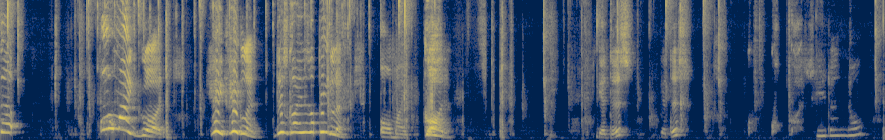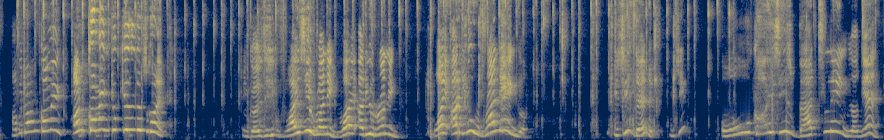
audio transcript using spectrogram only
the... Oh my god. Hey, Piglin. This guy is a Piglin. Oh my god. Get this. Get this. Guys, he doesn't know. But I'm coming. I'm coming to kill this guy. Guys, why is he running? Why are you running? Why are you running? Is he dead? Is he? Oh, guys, he's battling again.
